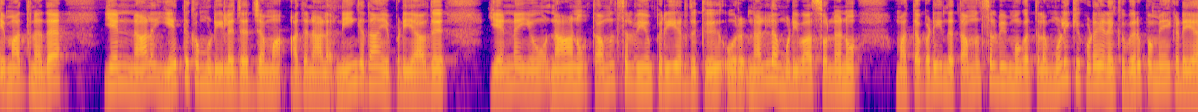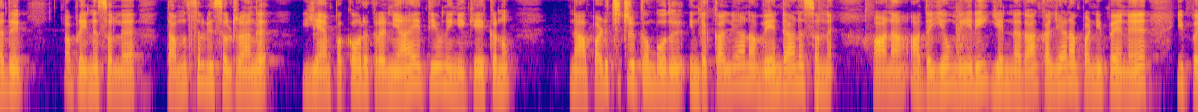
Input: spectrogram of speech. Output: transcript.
ஏமாத்தினதை என்னால் ஏற்றுக்க முடியல ஜட்ஜம்மா. அதனால் நீங்கள் தான் எப்படியாவது என்னையும் நானும் தமிழ் செல்வியும் பிரியறதுக்கு ஒரு நல்ல முடிவாக சொல்லணும். மற்றபடி இந்த தமிழ் செல்வி முகத்தில் முழிக்க கூட எனக்கு விருப்பமே கிடையாது அப்படின்னு சொல்ல தமிழ் செல்வி சொல்கிறாங்க என் பக்கம் இருக்கிற நியாயத்தையும் நீங்கள் கேட்கணும். நான் படிச்சுட்டு இருக்கும்போது இந்த கல்யாணம் வேண்டான்னு சொன்னேன். ஆனால் அதையும் மீறி என்ன தான் கல்யாணம் பண்ணிப்பேன்னு இப்போ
